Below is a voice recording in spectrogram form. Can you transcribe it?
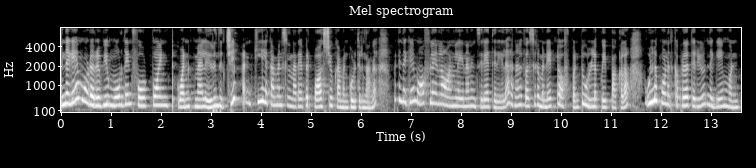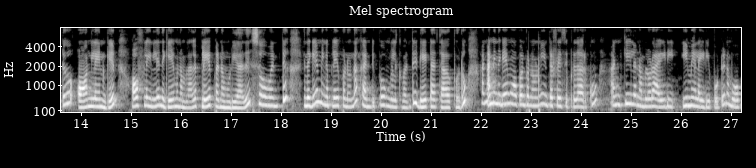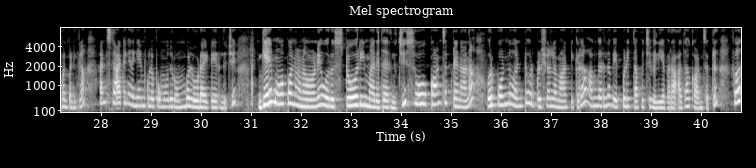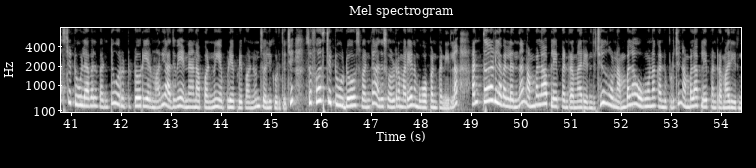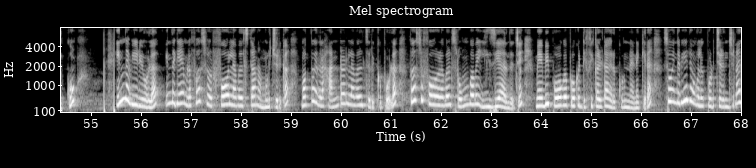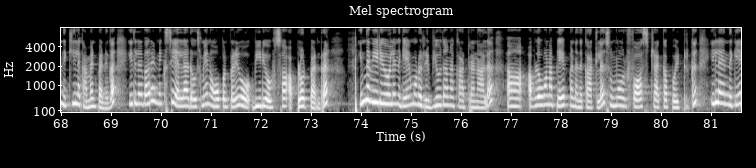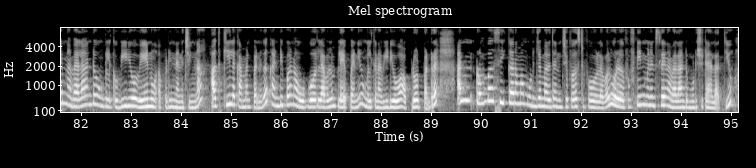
இந்த கேமோட review more than four point ஒன்க்கு மேலே இருந்துச்சு. அண்ட் கீழே கமெண்ட்ஸில் நிறைய பேர் பாசிட்டிவ் கமெண்ட் கொடுத்துருந்தாங்க. பட் இந்த கேம் ஆஃப்லைனில் ஆன்லைனான்னு எனக்கு சரியாக தெரியல. அதனால் ஃபஸ்ட்டு நம்ம நெட் ஆஃப் பண்ணிட்டு உள்ளே போய் பார்க்கலாம். உள்ளே போனதுக்கப்புறம் தான் தெரியும். இந்த கேம் வந்துட்டு ஆன்லைன் கேம் ஆஃப்லைனில் இந்த கேமை நம்மளால் ப்ளே பண்ண முடியாது. ஸோ வந்துட்டு இந்த கேம் நீங்கள் ப்ளே பண்ணணுன்னா கண்டிப்பாக உங்களுக்கு வந்துட்டு டேட்டா தேவைப்படும். அண்ட் அண்ட் இந்த கேம் ஓப்பன் பண்ணோடனே இன்டர்ஃபேஸ் இப்படி தான் இருக்கும். அண்ட் கீழே நம்மளோட ஐடி இமெயில் ஐடி போட்டு நம்ம ஓப்பன் பண்ணிக்கலாம். அண்ட் ஸ்டார்டிங் இந்த கேமுக்குள்ளே போகும்போது ரொம்ப லோ ஆகிட்டே இருந்துச்சு. கேம் ஓப்பன் ஆனவுடனே ஒரு ஸ்டோரி மாதிரி தான் இருந்துச்சு. ஸோ கான்செப்ட் என்னன்னா ஒரு பொண்ணு வந்துட்டு ஒரு ப்ரிஷனில் மாட்டிக்கிறா. அங்கேருந்து அவள் எப்படி தப்பிச்சு வெளியே வரா? அதான் கான்செப்ட் ஃபர்ஸ்ட் டூ லெவல் வந்துட்டு ஒரு டுட்டோரியல் மாதிரி அதுவே என்னென்ன பண்ணும் எப்படி எப்படி பண்ணுன்னு சொல்லி கொடுத்துச்சு. ஸோ ஃபர்ஸ்ட் டூ டோர்ஸ் வந்துட்டு அது சொல்கிற மாதிரியே நம்ம ஓப்பன் பண்ணிடலாம். அண்ட் தேர்ட் லெவல்லேருந்து தான் நம்மளா ப்ளே பண்ணுற மாதிரி இருந்துச்சு. ஸோ நம்மளாக ஒவ்வொன்றா கண்டுபிடிச்சி நம்மளா ப்ளே பண்ணுற மாதிரி இருக்கும். இந்த வீடியோவில் இந்த கேமில் ஃபர்ஸ்ட் ஒரு ஃபோர் லெவல்ஸ் தான் நான் முடிச்சிருக்கேன். மொத்தம் இதில் ஹண்ட்ரட் லெவல்ஸ் இருக்குது போல். ஃபர்ஸ்ட் ஃபோர் லெவல்ஸ் ரொம்பவே ஈஸியாக இருந்துச்சு. மேபி போக போக டிஃபிகல்ட்டாக இருக்கும்னு நினைக்கிறேன். ஸோ இந்த வீடியோ உங்களுக்கு பிடிச்சிருந்துச்சுன்னா இந்த கீழே கமெண்ட் பண்ணுங்கள் இதில் வர நெக்ஸ்ட் எல்லா டவுஸுமே நான் ஓப்பன் பண்ணி வீடியோஸாக அப்லோட் பண்ணுறேன் இந்த வீடியோவில் இந்த கேமோட ரிவ்யூ தான் நான் காட்டுறனால அவ்வளோவா நான் ப்ளே பண்ணதை காட்டல. சும்மா ஒரு ஃபாஸ்ட் ட்ராக்காக போயிட்டுருக்கு. இல்லை இந்த கேம் நான் விளாண்டு உங்களுக்கு வீடியோ வேணும் அப்படின்னு நினச்சிங்கன்னா அது கீழே கமெண்ட் பண்ணுங்கள் கண்டிப்பாக நான் ஒவ்வொரு லெவலும் ப்ளே பண்ணி உங்களுக்கு நான் வீடியோவாக அப்லோட் பண்ணுறேன் அண்ட் ரொம்ப சீக்கிரமாக முடிஞ்ச மாதிரி தான் இருந்துச்சு ஃபர்ஸ்ட் ஃபோர் லெவல் ஒரு ஃபிஃப்டீன் மினிட்ஸ்லேயே நான் விளாண்டு முடிச்சுட்டேன் எல்லாத்தையும்.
